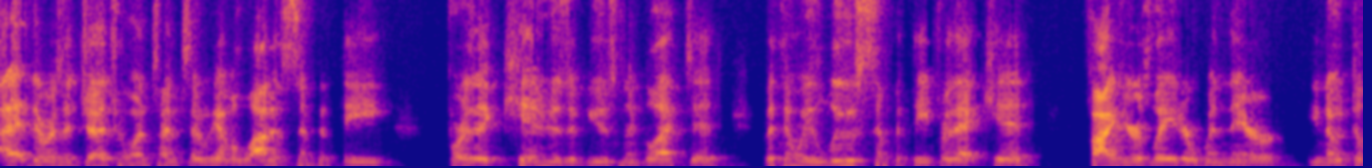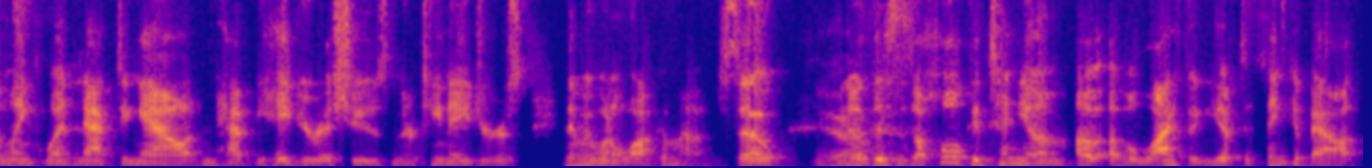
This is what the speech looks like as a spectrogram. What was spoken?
I, there was a judge who one time said we have a lot of sympathy for the kid who's abused and neglected but then we lose sympathy for that kid five years later when they're you know delinquent and acting out and have behavior issues and they're teenagers then we want to lock them up so yeah you know this is a whole continuum of, of a life that you have to think about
